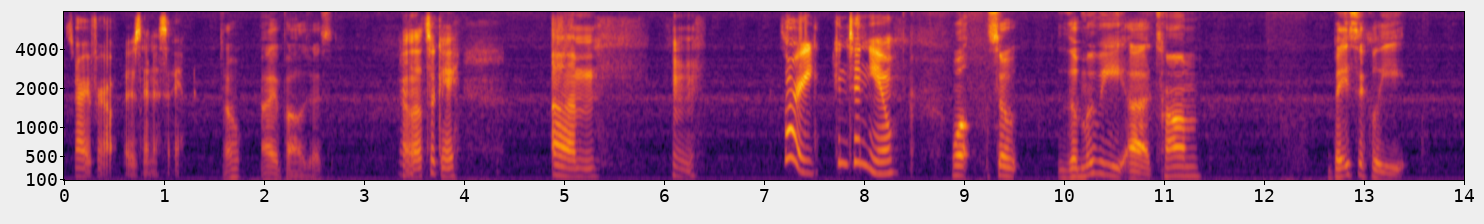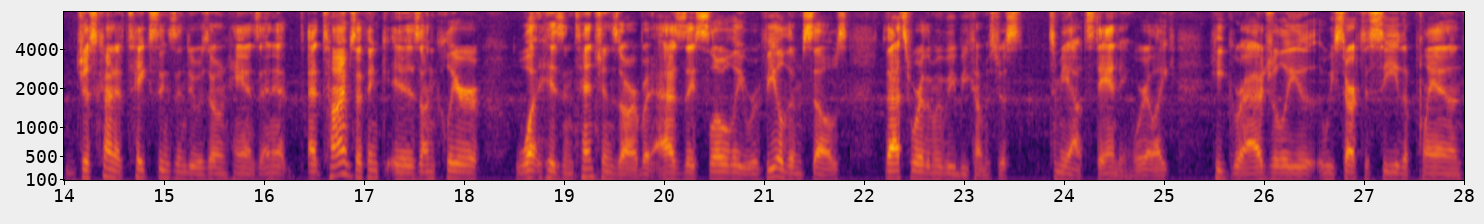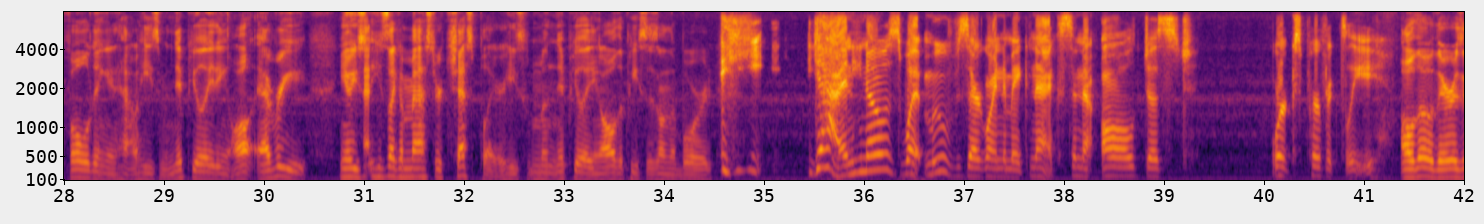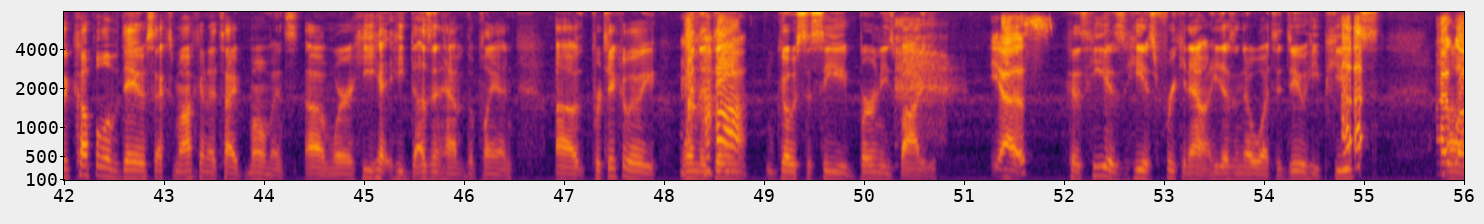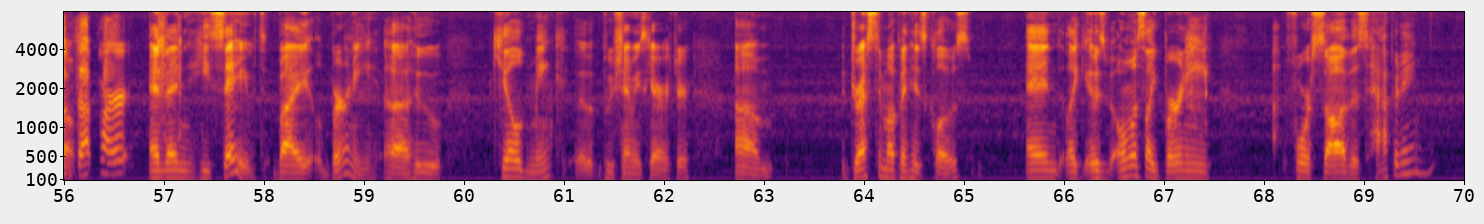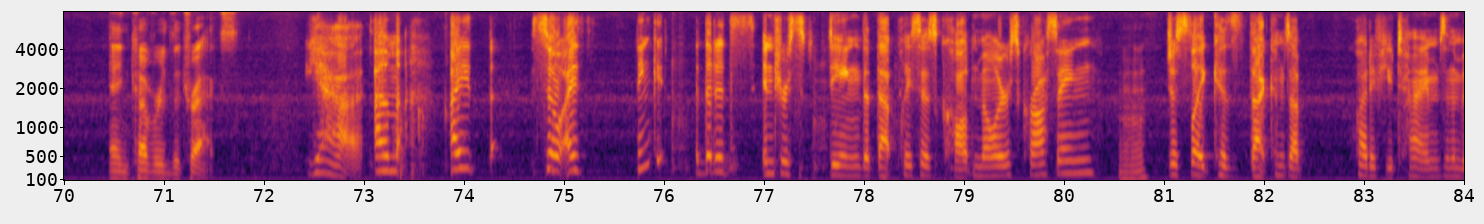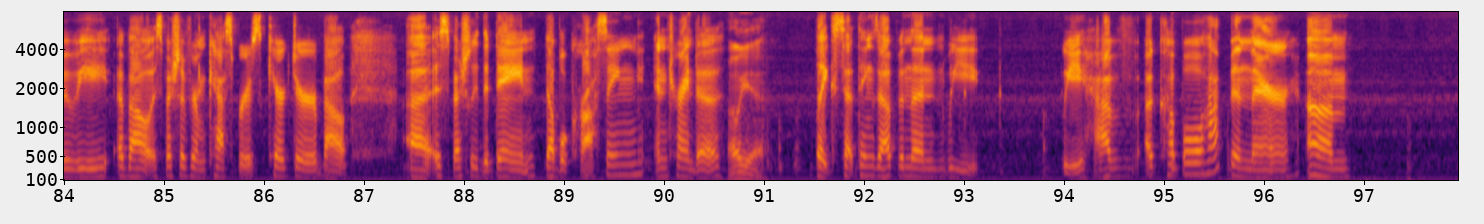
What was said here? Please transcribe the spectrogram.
Sorry, I forgot what I was gonna say. Oh, I apologize. No, that's okay. Um. Hmm. Sorry. Continue. Well, so the movie, uh, Tom basically just kind of takes things into his own hands, and it, at times I think is unclear what his intentions are. But as they slowly reveal themselves, that's where the movie becomes just to me outstanding. Where like he gradually we start to see the plan unfolding and how he's manipulating all every you know he's he's like a master chess player. He's manipulating all the pieces on the board. He. Yeah, and he knows what moves they're going to make next, and it all just works perfectly. Although there is a couple of Deus Ex Machina type moments um, where he ha- he doesn't have the plan, uh, particularly when the Dane goes to see Bernie's body Yes. because he is he is freaking out. He doesn't know what to do. He pukes, I Oh. love that part. and then he's saved by Bernie, uh, who killed Mink, uh, Buscemi's character, um, dressed him up in his clothes, and like it was almost like Bernie foresaw this happening and covered the tracks. Yeah. Um I so I think that it's interesting that that place is called Miller's Crossing Mm-hmm. just like cuz that comes up quite a few times in the movie about especially from Casper's character about uh, especially the Dane double crossing and trying to Oh yeah. like set things up and then we we have a couple happen there um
